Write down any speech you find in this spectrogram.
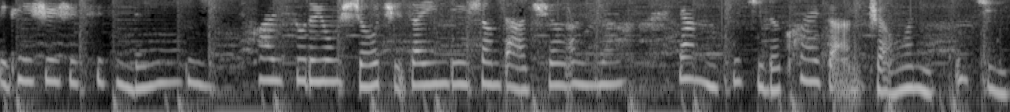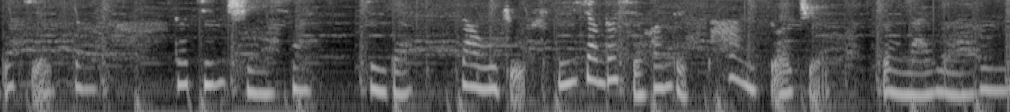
你可以试试刺激你的阴蒂，快速的用手指在硬币上打圈，哎呀，让你自己的快感掌握你自己的节奏。多坚持一下，记得。造物主一向都喜欢给探索者送来礼物。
